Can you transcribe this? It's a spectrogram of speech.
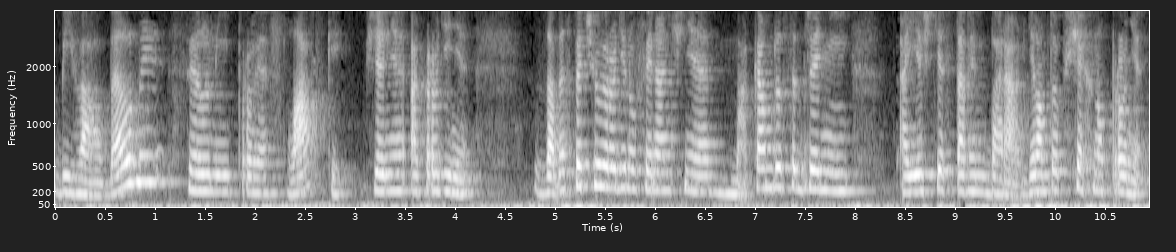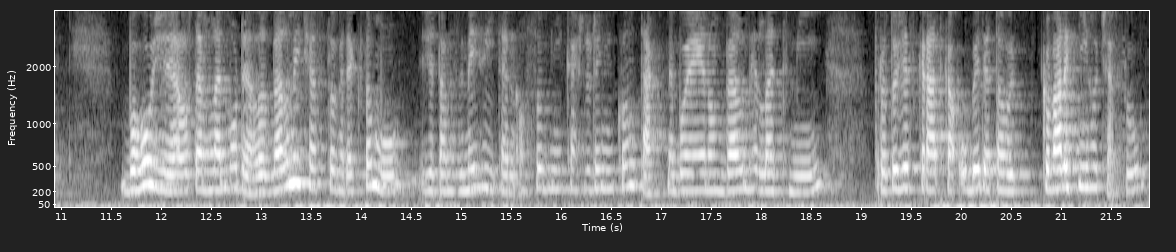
bývá velmi silný projev lásky k ženě a k rodině. Zabezpečuji rodinu finančně, makám do sedření a ještě stavím barák. Dělám to všechno pro ně. Bohužel tenhle model velmi často vede k tomu, že tam zmizí ten osobní každodenní kontakt nebo je jenom velmi letmý, protože zkrátka ubyde toho kvalitního času,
